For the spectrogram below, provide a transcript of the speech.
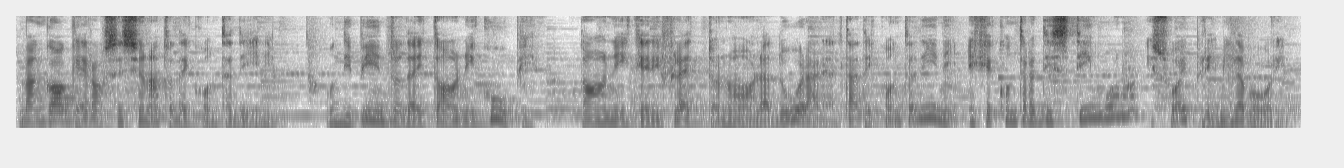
Van Gogh era ossessionato dai contadini, un dipinto dai toni cupi, toni che riflettono la dura realtà dei contadini e che contraddistinguono i suoi primi lavori.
